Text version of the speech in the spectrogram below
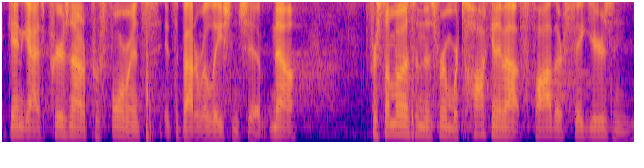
Again, guys, prayer is not a performance, it's about a relationship. Now, for some of us in this room, we're talking about father figures and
